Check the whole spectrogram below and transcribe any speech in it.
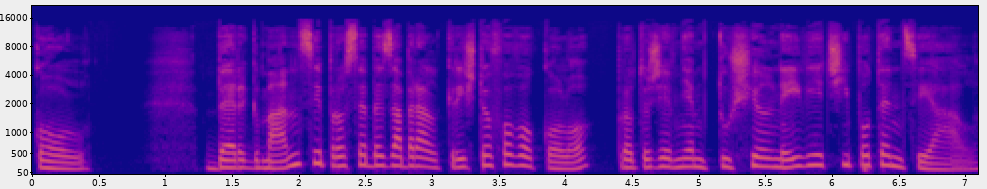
kol. Bergman si pro sebe zabral Krištofovo kolo, protože v něm tušil největší potenciál.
